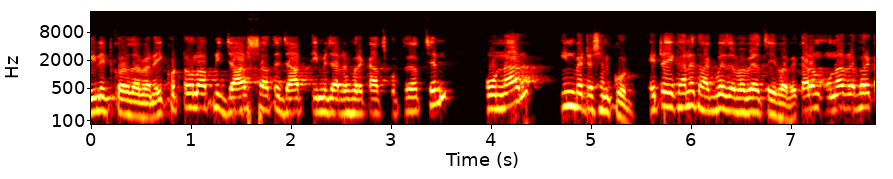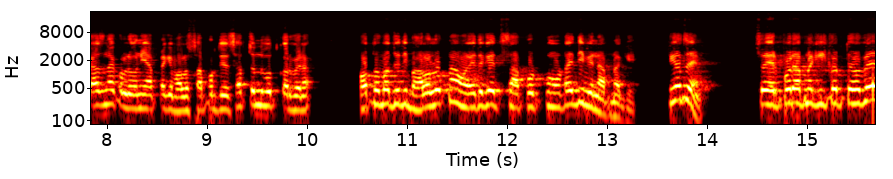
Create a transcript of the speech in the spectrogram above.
ডিলিট করা যাবে না। এই কোডটা হলো আপনি যার সাথে, যার টিমে যার রেফারে কাজ করতে যাচ্ছেন, ওনার ইনভাইটেশন কোড এটা এখানে থাকবে যেভাবে আছে এইভাবে। কারণ ওনার রেফারে কাজ না করলে উনি আপনাকে ভালো সাপোর্ট দিতে স্বাচ্ছন্দ্য বোধ করবে না। অথবা যদি ভালো লোক না হয়ে থাকে সাপোর্ট কোনোটাই দিবে না আপনাকে। ঠিক আছে? সো এরপরে আপনাকে কি করতে হবে?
